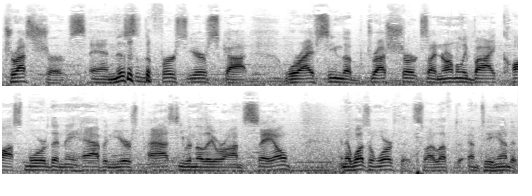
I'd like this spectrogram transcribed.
dress shirts. And this is the first year, Scott, where I've seen the dress shirts I normally buy cost more than they have in years past, even though they were on sale. And it wasn't worth it, so I left empty handed.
